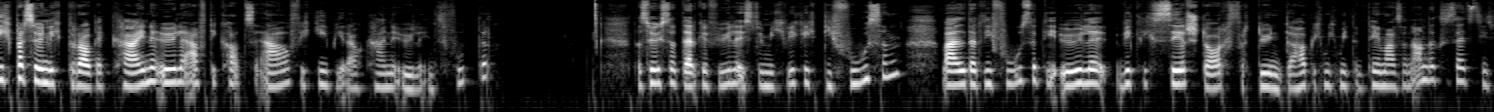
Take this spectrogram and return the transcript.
Ich persönlich trage keine Öle auf die Katze auf. Ich gebe ihr auch keine Öle ins Futter. Das höchste der Gefühle ist für mich wirklich Diffusen, weil der Diffuser die Öle wirklich sehr stark verdünnt. Da habe ich mich mit dem Thema auseinandergesetzt. Die,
